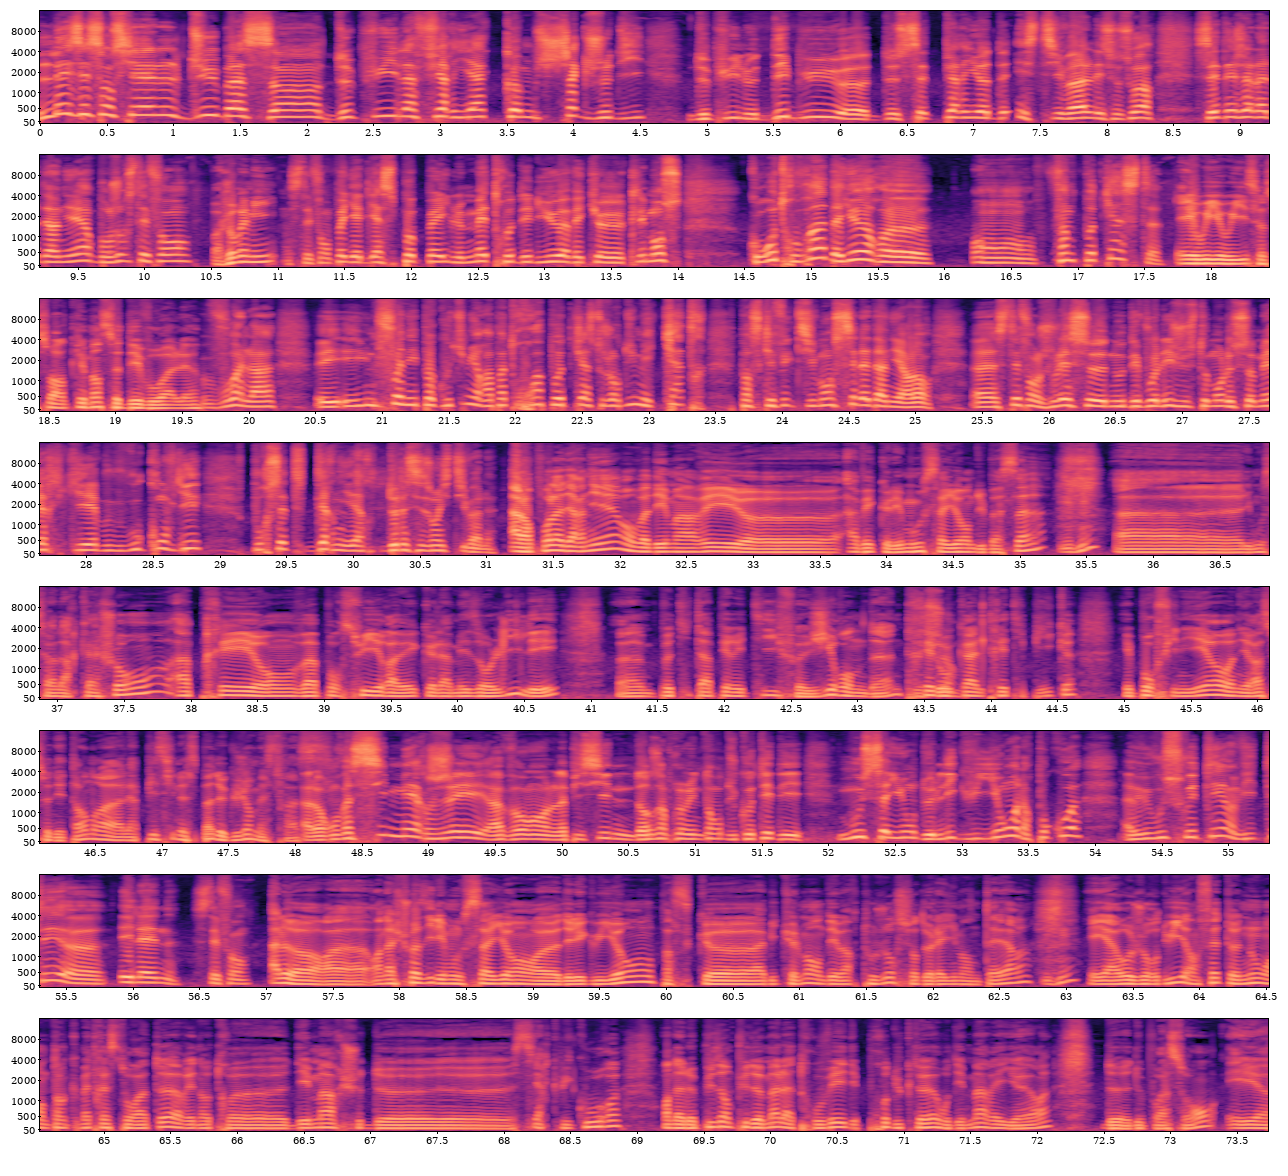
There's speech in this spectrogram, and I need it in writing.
Les essentiels du bassin depuis la feria comme chaque jeudi depuis le début euh, de cette période estivale et ce soir c'est déjà la dernière. Bonjour Stéphane. Bonjour Rémi. Stéphane Pay alias Popeye, le maître des lieux avec euh, Clémence qu'on retrouvera d'ailleurs euh, en fin de podcast. Et Eh oui, oui, ce soir Clément se dévoile. Voilà. Et, et une fois n'est pas coutume, il n'y aura pas trois podcasts aujourd'hui, mais quatre, parce qu'effectivement, c'est la dernière. Alors, euh, Stéphane, je vous laisse euh, nous dévoiler justement le sommaire qui est vous convier pour cette dernière de la saison estivale. Alors pour la dernière, on va démarrer euh, avec les moussaillons du bassin, Mhm. euh, les moussaillons d'Arcachon. Après, on va poursuivre avec la maison Lillet, un petit apéritif girondin, très local, très typique. Et pour finir, on ira se détendre à la piscine spa de Gujan-Mestras. Alors, on va s'immerger avant la piscine dans un premier temps du côté des moussaillons de l'Aiguillon. Alors, pourquoi avez-vous souhaité inviter euh, Hélène, Stéphane? Alors, euh, on a choisi les moussaillons euh, de l'Aiguillon parce que habituellement on démarre toujours sur de l'alimentaire. Mhm. Et à aujourd'hui, en fait, nous, en tant que maître restaurateur et notre démarche de circuit court, on a de plus en plus de mal à trouver des producteurs ou des marailleurs de, de poissons, et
